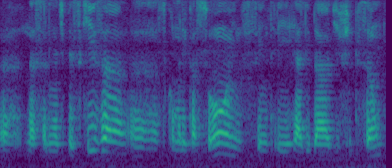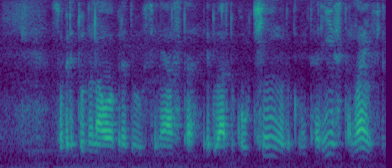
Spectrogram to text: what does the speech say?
é, nessa linha de pesquisa é, as comunicações entre realidade e ficção, sobretudo na obra do cineasta Eduardo Coutinho, documentarista, não é? Enfim,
